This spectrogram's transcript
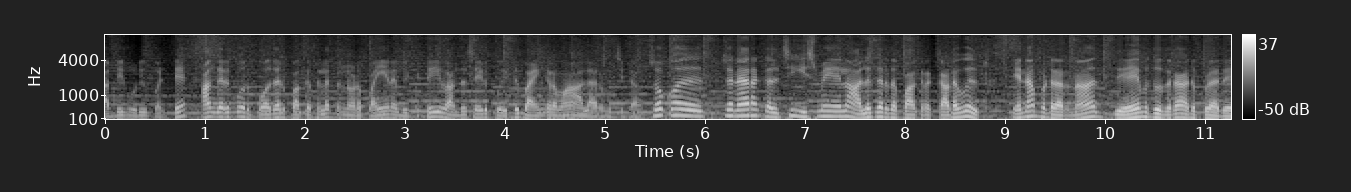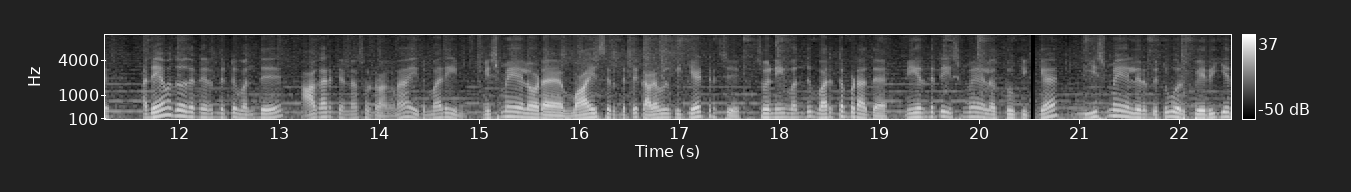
அப்படின்னு முடிவு பண்ணிட்டு அங்கே இருக்க ஒரு புதர் பக்கத்தில் தன்னோட பையனை விட்டுட்டு இவன் அந்த சைடு போயிட்டு பயங்கரமாக அழ ஆரம்பிச்சிட்டா. ஸோ கொஞ்ச நேரம் கழிச்சு இஸ்மையிலும் அழுகிறத பார்க்குற கடவுள் என்ன பண்ணுறாருன்னா தேவதூதரை அனுப்புறாரு. தேவதூதன் இருந்துட்டு வந்து ஆகார்ட்ட என்ன சொல்கிறாங்கன்னா இது மாதிரி இஸ்மேலோட வாய்ஸ் இருந்துட்டு கடவுளுக்கு கேட்டுருச்சு. ஸோ நீ வந்து வருத்தப்படாத. நீ இருந்துட்டு இஸ்மேலை தூக்கிக்க. இஸ்மேல் இருந்துட்டு ஒரு பெரிய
